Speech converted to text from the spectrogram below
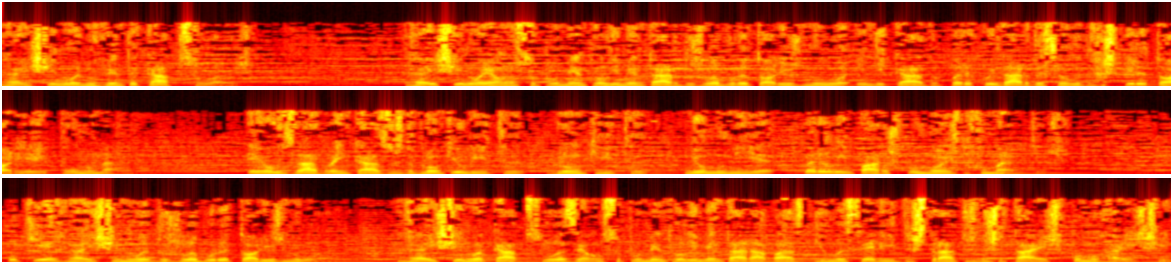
Reichino a 90 cápsulas. Reichino é um suplemento alimentar dos laboratórios NUA indicado para cuidar da saúde respiratória e pulmonar. É usado em casos de bronquiolite, bronquite, pneumonia, para limpar os pulmões de fumantes. O que é Reichinoa dos laboratórios NUA? Reichinoa cápsulas é um suplemento alimentar à base de uma série de extratos vegetais como reishi,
